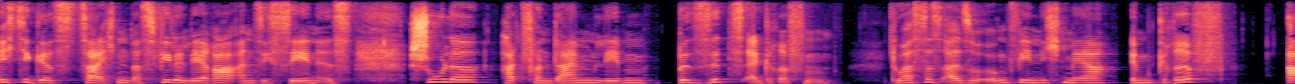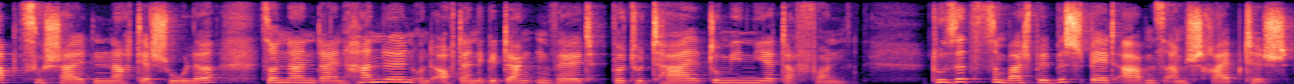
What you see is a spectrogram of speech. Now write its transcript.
wichtiges Zeichen, das viele Lehrer an sich sehen, ist, Schule hat von deinem Leben Besitz ergriffen. Du hast es also irgendwie nicht mehr im Griff, abzuschalten nach der Schule, sondern dein Handeln und auch deine Gedankenwelt wird total dominiert davon. Du sitzt zum Beispiel bis spät abends am Schreibtisch.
